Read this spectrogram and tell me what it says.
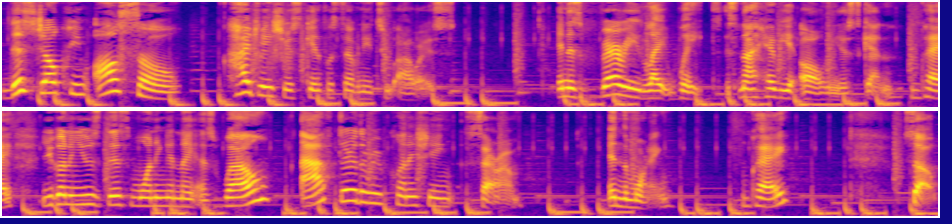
This gel cream also hydrates your skin for 72 hours and it's very lightweight. It's not heavy at all in your skin. Okay, you're gonna use this morning and night as well after the replenishing serum in the morning. Okay, so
